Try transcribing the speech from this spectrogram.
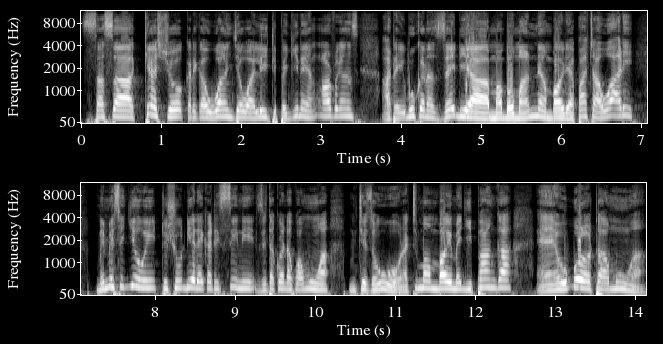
Sasa kesho katika uwanja wa Liti, pengine Young Africans ataibuka na zaidi ya mabao manne ambayo aliyapata awali. Mimi sijui, tushuhudie dakika 90 zitakwenda kuamua mchezo huo, na timu ambayo imejipanga e, ubora utaamua.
